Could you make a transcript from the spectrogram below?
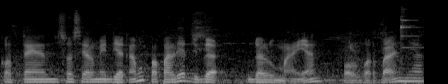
Konten sosial media kamu papa lihat juga udah lumayan, follower banyak.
